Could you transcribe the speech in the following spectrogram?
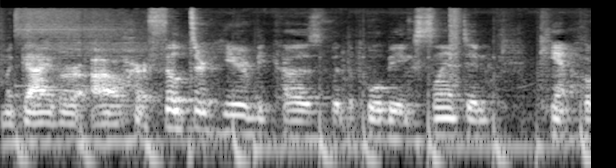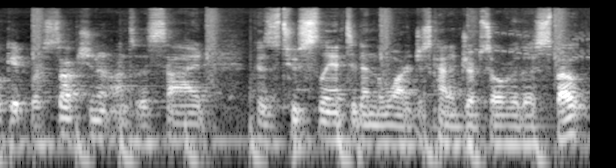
MacGyver our filter here because with the pool being slanted, can't hook it or suction it onto the side because it's too slanted and the water just kind of drips over the spout,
